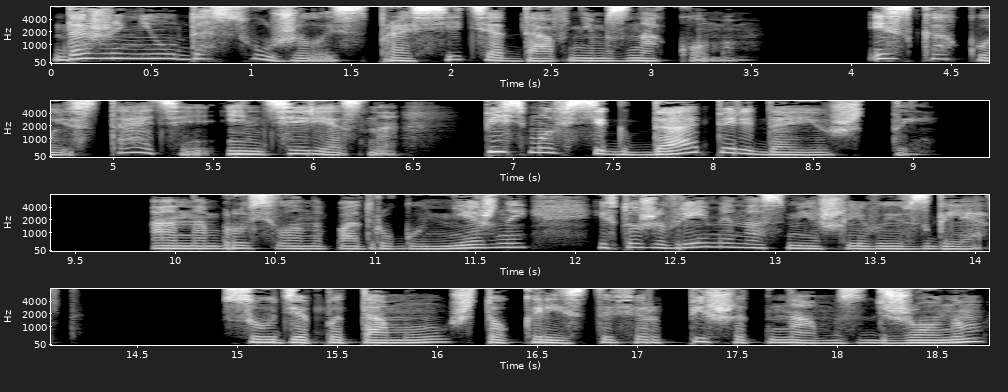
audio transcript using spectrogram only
даже не удосужилась спросить о давнем знакомом. И с какой стати, интересно, письма всегда передаешь ты?» Она бросила на подругу нежный и в то же время насмешливый взгляд. Судя по тому, что Кристофер пишет нам с Джоном,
